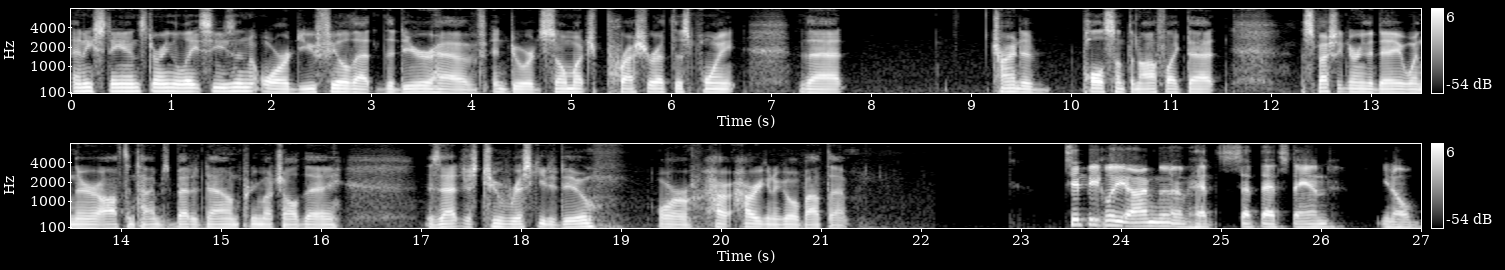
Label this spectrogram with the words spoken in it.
any stands during the late season, or do you feel that the deer have endured so much pressure at this point that trying to pull something off like that especially during the day when they're oftentimes bedded down pretty much all day. Is that just too risky to do, or how how are you going to go about that? Typically, I'm going to have set that stand, you know,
